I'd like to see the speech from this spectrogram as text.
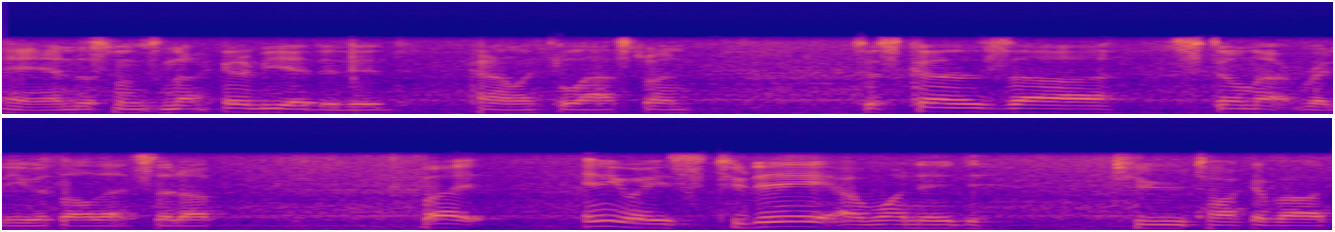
and this one's not going to be edited, kind of like the last one, just because uh, still not ready with all that set up. But anyways, today I wanted to talk about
